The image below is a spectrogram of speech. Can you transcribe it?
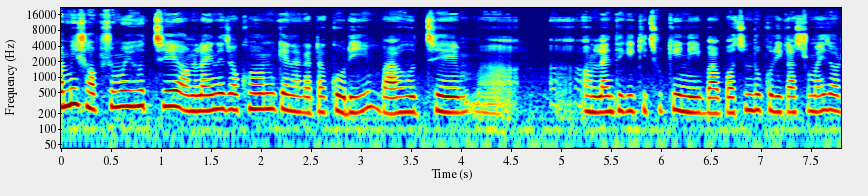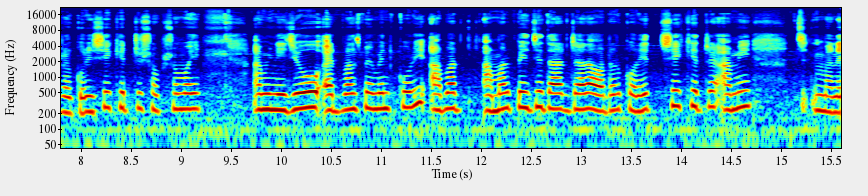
আমি সবসময় হচ্ছে অনলাইনে যখন কেনাকাটা করি বা হচ্ছে অনলাইন থেকে কিছু কিনি বা পছন্দ করি কাস্টমাইজ অর্ডার করি, সেক্ষেত্রে সবসময় আমি নিজেও অ্যাডভান্স পেমেন্ট করি। আবার আমার পেজে যারা অর্ডার করে, সেক্ষেত্রে আমি মানে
